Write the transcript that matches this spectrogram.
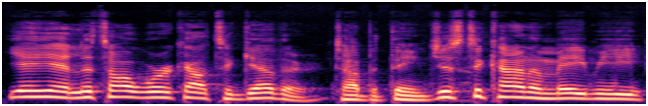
yeah, yeah, let's all work out together type of thing. Just to kind of maybe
